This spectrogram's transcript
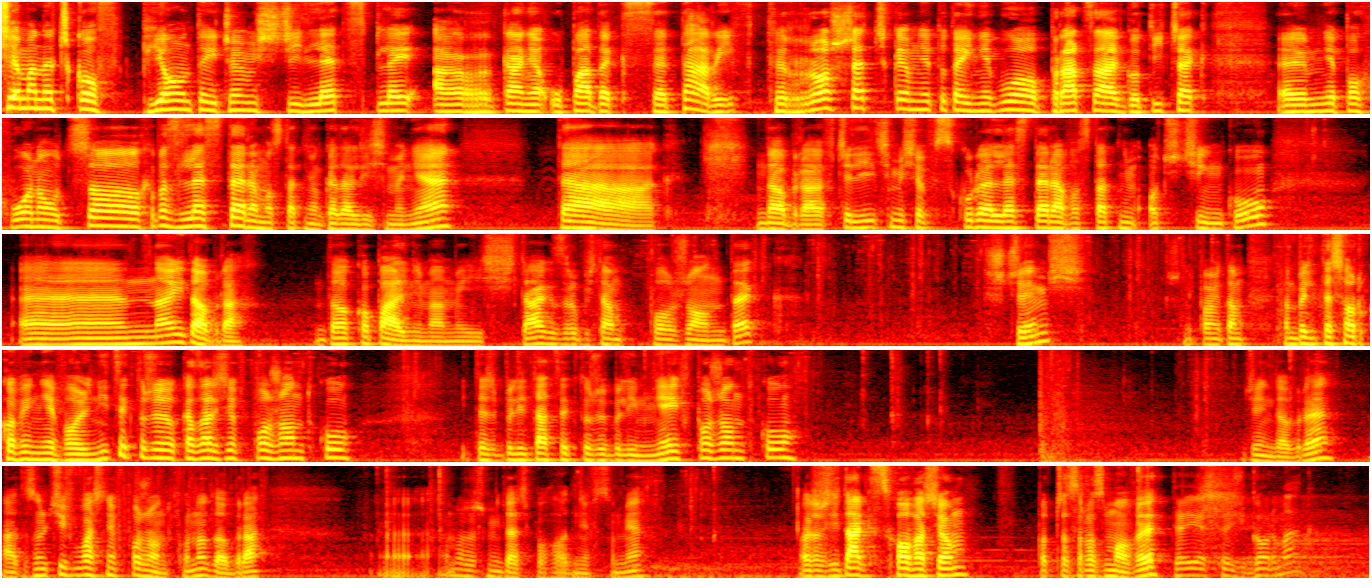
Siemaneczko w piątej części Let's Play Arkania Upadek Setarif. Troszeczkę mnie tutaj nie było, praca, goticzek e, mnie pochłonął, co chyba z Lesterem ostatnio gadaliśmy, nie? Tak. Dobra, wcieliliśmy się w skórę Lestera w ostatnim odcinku. E, no i dobra. Do kopalni mamy iść, tak? Zrobić tam porządek. Z czymś. Nie pamiętam. Tam byli też orkowie niewolnicy, którzy okazali się w porządku. I też byli tacy, którzy byli mniej w porządku. Dzień dobry. A, to są ci właśnie w porządku. No dobra. E, możesz mi dać pochodnie w sumie. Chociaż i tak schowasz ją podczas rozmowy. Ty jesteś Gormak?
